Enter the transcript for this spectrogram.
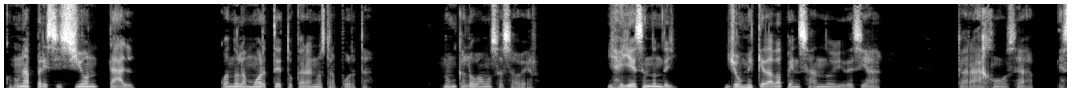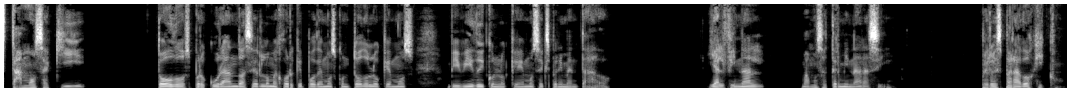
con una precisión tal, cuando la muerte tocará nuestra puerta. Nunca lo vamos a saber. Y ahí es en donde yo me quedaba pensando y decía, carajo, o sea, estamos aquí todos procurando hacer lo mejor que podemos con todo lo que hemos vivido y con lo que hemos experimentado. Y al final vamos a terminar así. Pero es paradójico.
